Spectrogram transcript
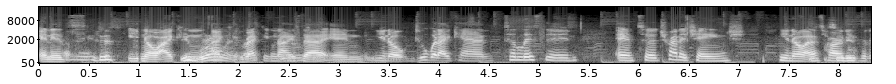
And it's mean, just- you know, I you can I can like, recognize know that and, you know, do what I can to listen and to try to change, you know, as hard See, as it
